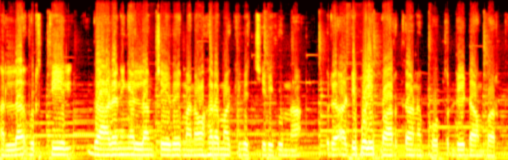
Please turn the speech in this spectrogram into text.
നല്ല വൃത്തിയിൽ ഗാർഡനിങ് എല്ലാം ചെയ്ത് മനോഹരമാക്കി വെച്ചിരിക്കുന്ന ഒരു അടിപൊളി പാർക്കാണ് പോത്തുണ്ടി ഡാം പാർക്ക്.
